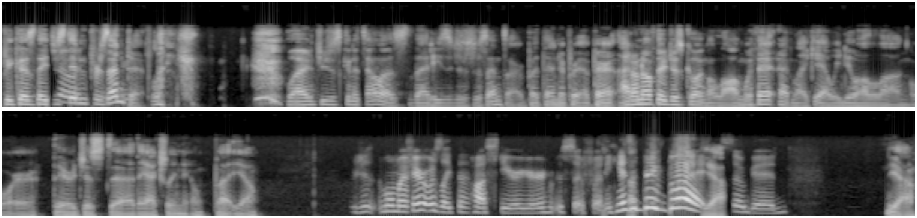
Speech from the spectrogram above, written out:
because they just didn't present it. Like, why aren't you just going to tell us that he's just a centaur? But then apparently, I don't know if they're just going along with it and like, yeah, we knew all along, or they're just uh, they actually knew. But yeah. Just, well, my favorite was like the posterior. It was so funny. He has a big butt. Yeah, so good. Yeah,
